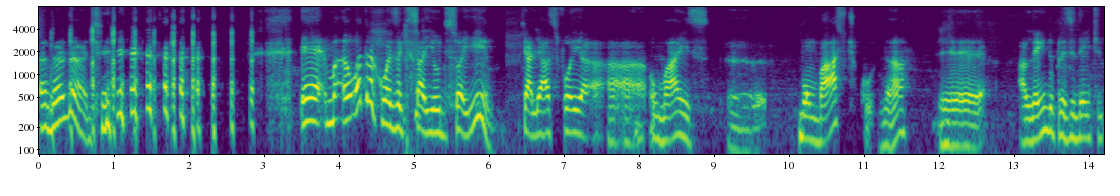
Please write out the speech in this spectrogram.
É verdade. É, outra coisa que saiu disso aí, que aliás foi a- a- a- o mais eh, bombástico, né? É, além do presidente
